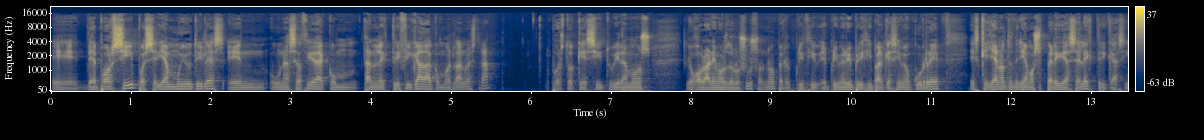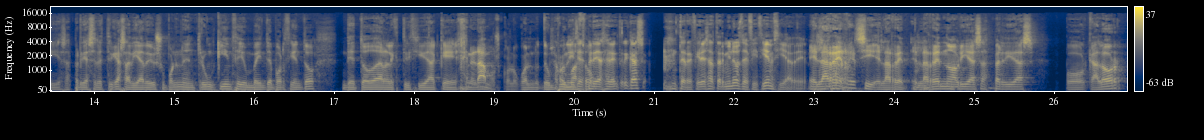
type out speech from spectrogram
eh, de por sí pues serían muy útiles en una sociedad tan electrificada como es la nuestra, puesto que si tuviéramos, luego hablaremos de los usos, ¿no? pero el, primero y principal que se me ocurre es que ya no tendríamos pérdidas eléctricas y esas pérdidas eléctricas a día de hoy suponen entre un 15 y un 20% de toda la electricidad que generamos, con lo cual de un o dices pérdidas eléctricas te refieres a términos de eficiencia. De... En la red, sí, en la red. En la red no habría esas pérdidas por calor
